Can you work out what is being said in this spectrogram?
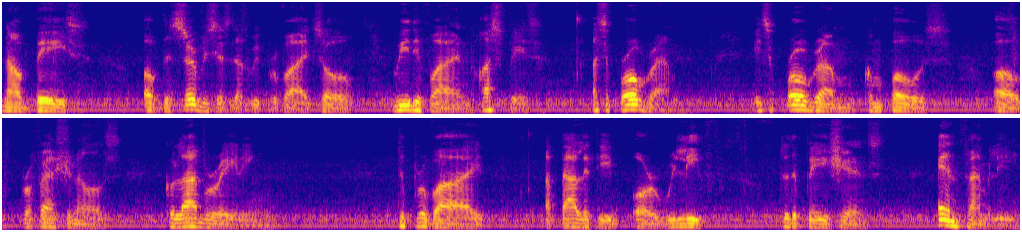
now based of the services that we provide. So we define hospice as a program. It's a program composed of professionals collaborating to provide a palliative or relief to the patients and family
